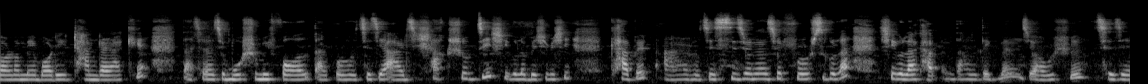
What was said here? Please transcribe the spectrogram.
গরমে বডি ঠান্ডা রাখে। তাছাড়া হচ্ছে মৌসুমি ফল, তারপর হচ্ছে যে আর যে শাক সবজি সেগুলো বেশি বেশি খাবেন। আর হচ্ছে সিজনাল যে ফ্রুটসগুলো সেগুলো খাবেন। তাহলে দেখবেন যে অবশ্যই হচ্ছে যে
